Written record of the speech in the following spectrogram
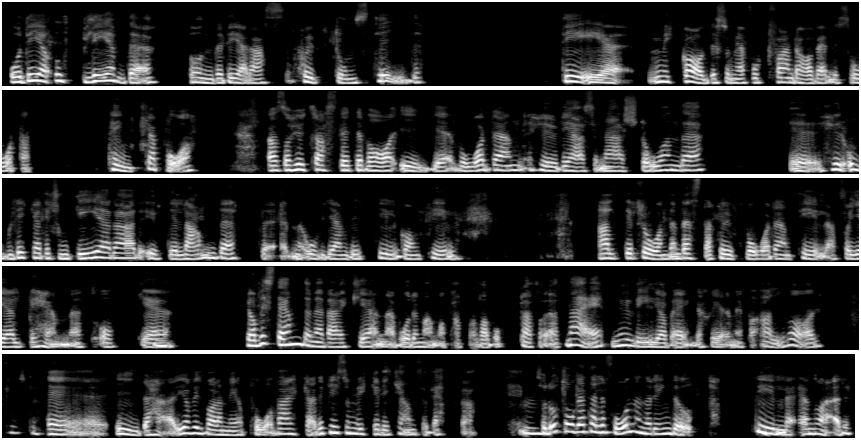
Och det jag upplevde under deras sjukdomstid. Det är mycket av det som jag fortfarande har väldigt svårt att tänka på. Alltså hur trassligt det var i eh, vården, hur det är för närstående, eh, hur olika det fungerar ute i landet eh, med ojämlik tillgång till allt ifrån den bästa sjukvården till att få hjälp i hemmet och mm jag bestämde mig verkligen när både mamma och pappa var borta för att nej, nu vill jag börja engagera mig på allvar det. Eh, i det här. Jag vill vara med och påverka. Det finns så mycket vi kan förbättra. Mm. Så då tog jag telefonen och ringde upp till mm. NOR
